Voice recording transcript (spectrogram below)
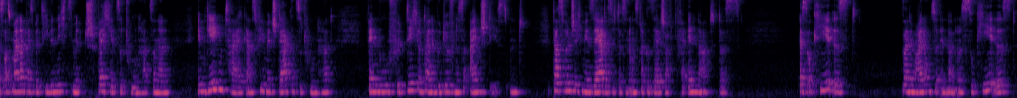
es aus meiner Perspektive nichts mit Schwäche zu tun hat, sondern im Gegenteil ganz viel mit Stärke zu tun hat, wenn du für dich und deine Bedürfnisse einstehst. Und das wünsche ich mir sehr, dass sich das in unserer Gesellschaft verändert, dass es okay ist, seine Meinung zu ändern und es okay ist,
